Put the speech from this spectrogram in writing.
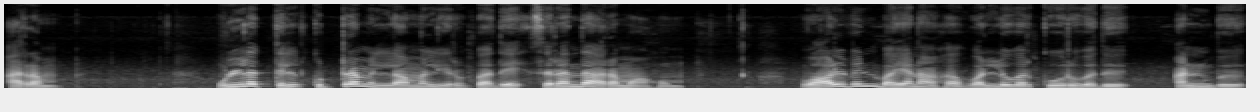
அறம். உள்ளத்தில் குற்றம் இல்லாமல் இருப்பதே சிறந்த அறமாகும். வாழ்வின் பயனாக வள்ளுவர் கூறுவது அன்பு.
